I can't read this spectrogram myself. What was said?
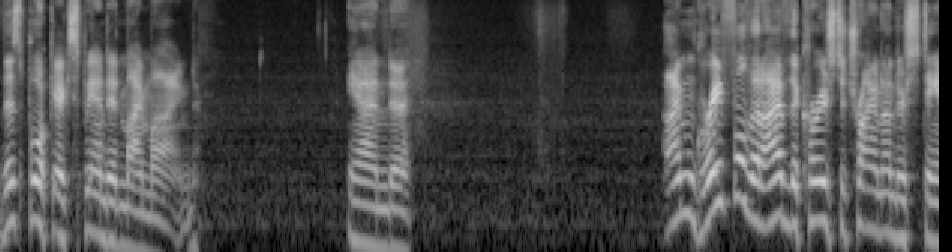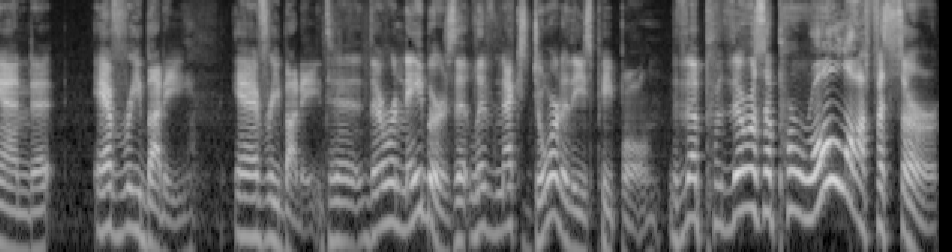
this book expanded my mind. And uh, I'm grateful that I have the courage to try and understand everybody everybody. There were neighbors that lived next door to these people. The there was a parole officer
